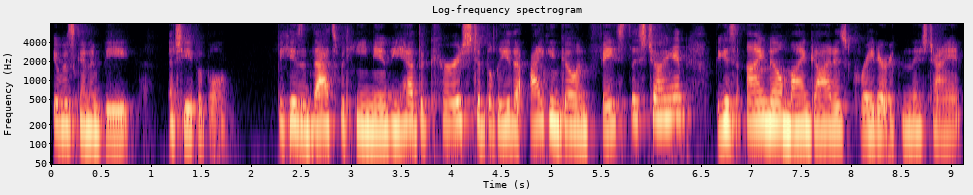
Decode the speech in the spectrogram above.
it was going to be achievable because that's what he knew. He had the courage to believe that I can go and face this giant because I know my God is greater than this giant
